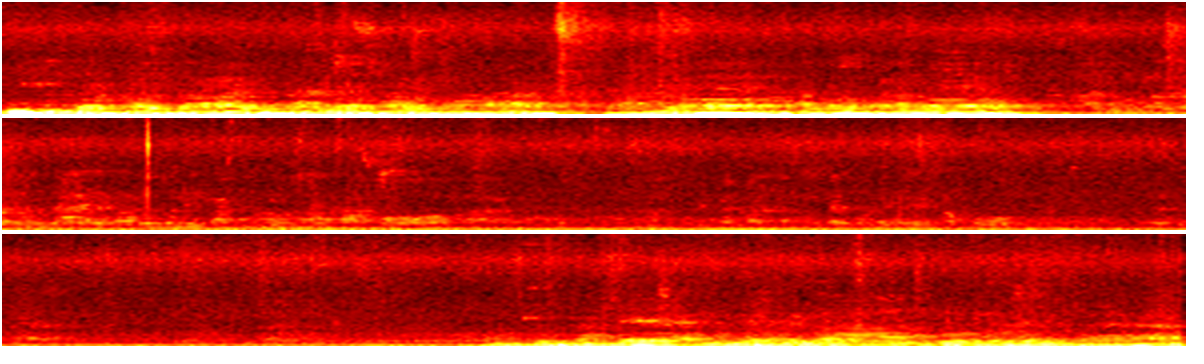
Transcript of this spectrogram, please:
ผู้หญิงก็เท้าซ้ายผู้ชายก็เท้าขวาสามรอบห้ารอบห้ารอบขอบคุณน้ำแดงน้ำแดงไปวางดวงเลยแสน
